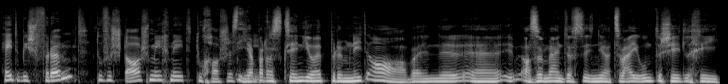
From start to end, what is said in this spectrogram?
hey, du bist fremd, du verstehst mich nicht, du kannst es ja, nicht. aber das sehe ich ja jemandem nicht an. Wenn er, äh, also, ich meine, das sind ja zwei unterschiedliche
